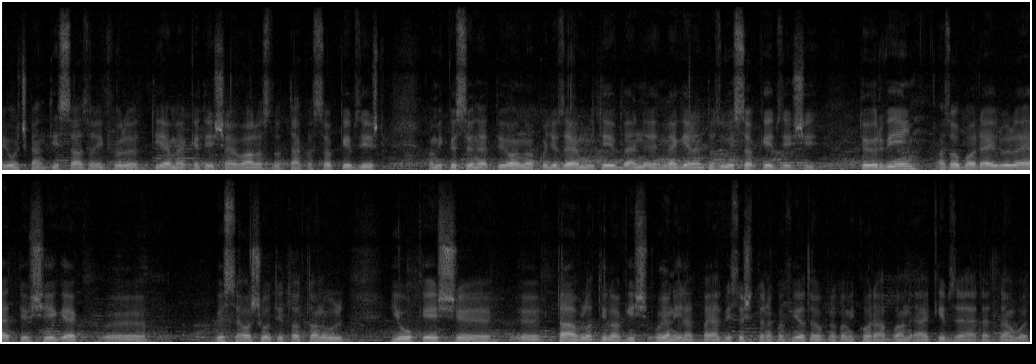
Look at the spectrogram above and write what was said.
jócskán 10% fölötti emelkedéssel választották a szakképzést, ami köszönhető annak, hogy az elmúlt évben megjelent az új szakképzési törvény, az abban rejlő lehetőségek összehasonlíthatatlanul jók és távlatilag is olyan életpályát biztosítanak a fiataloknak, ami korábban elképzelhetetlen volt.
